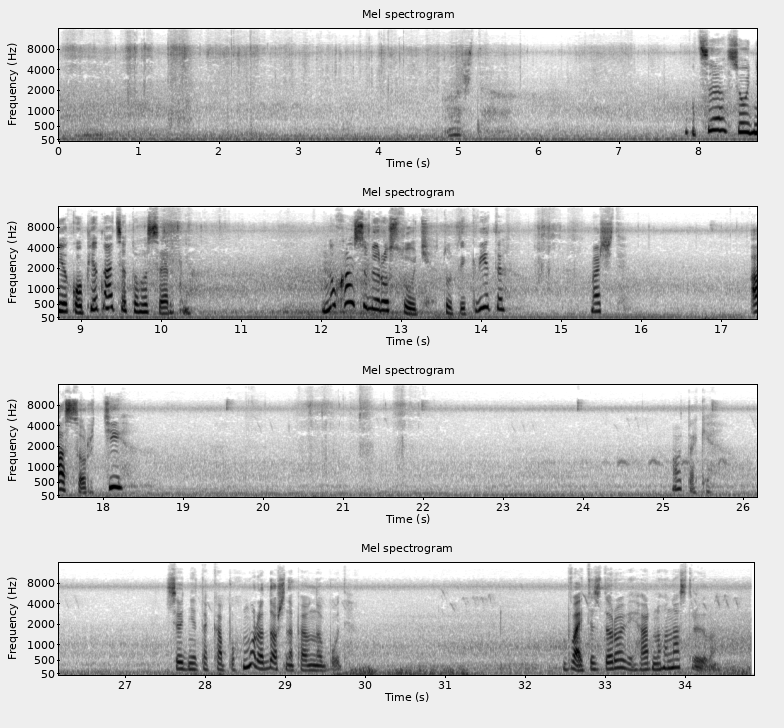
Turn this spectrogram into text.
Це сьогодні якого? 15 серпня. Ну, хай собі ростуть. Тут і квіти. Бачите? Асорті. Отаке. Сьогодні така похмура, дощ, напевно, буде. Бувайте здорові, гарного настрою вам.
